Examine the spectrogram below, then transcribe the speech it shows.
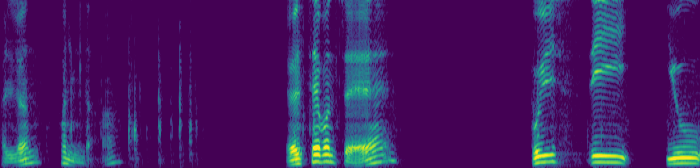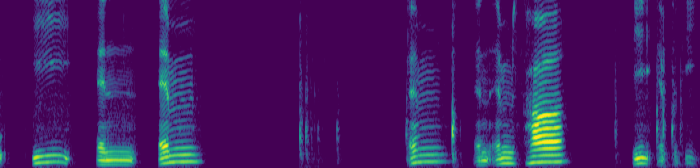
관련 쿠폰입니다. 13번째 VCUENM MNM4 DFD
